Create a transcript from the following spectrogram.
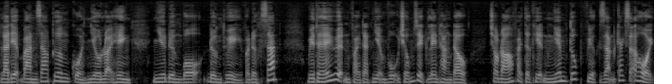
là địa bàn giao thương của nhiều loại hình như đường bộ, đường thủy và đường sắt. Vì thế, huyện phải đặt nhiệm vụ chống dịch lên hàng đầu, trong đó phải thực hiện nghiêm túc việc giãn cách xã hội,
